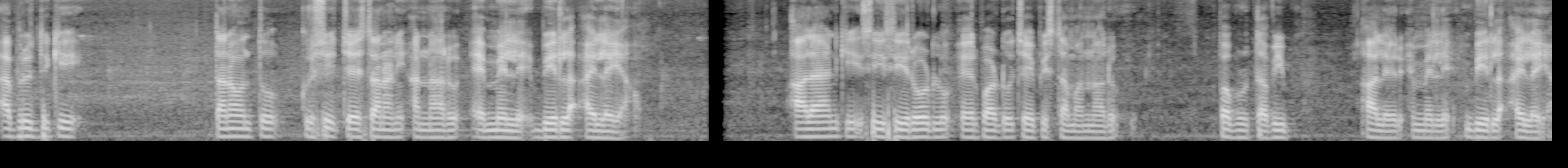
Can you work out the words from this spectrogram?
అభివృద్ధికి తన వంతు కృషి చేస్తానని అన్నారు ఎమ్మెల్యే బీర్ల ఐలయ్య. ఆలయానికి సీసీ రోడ్లు ఏర్పాటు చేపిస్తామన్నారు ప్రభుత్వ విప్ ఆలేరు ఎమ్మెల్యే బీర్ల ఐలయ్య.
